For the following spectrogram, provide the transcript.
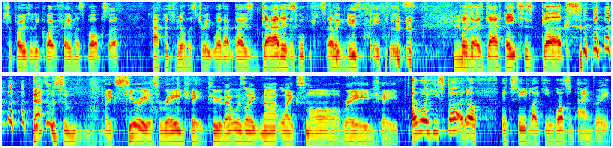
supposedly quite famous boxer. Happens to be on the street where that guy's dad is selling newspapers. And, Turns uh, out his dad hates his guts. That was some like serious rage hate too. That was like not like small rage hate. Oh, well, he started off, it seemed like he wasn't angry,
